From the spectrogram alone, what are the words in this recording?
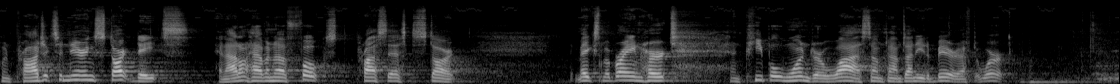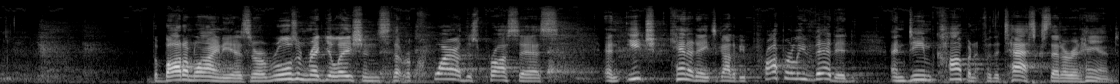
when projects are nearing start dates and I don't have enough folks process to start. It makes my brain hurt, and people wonder why sometimes I need a beer after work. The bottom line is there are rules and regulations that require this process, and each candidate's got to be properly vetted and deemed competent for the tasks that are at hand.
